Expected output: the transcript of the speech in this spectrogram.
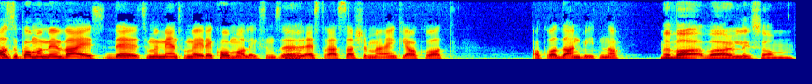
Alt som kommer min vei, det som er ment for meg, det kommer, liksom. Så Ja. jeg stresser ikke med egentlig akkurat akkurat den biten, da. Men hva, hva er det liksom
